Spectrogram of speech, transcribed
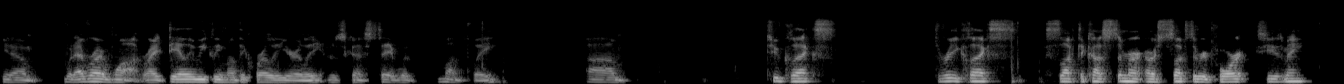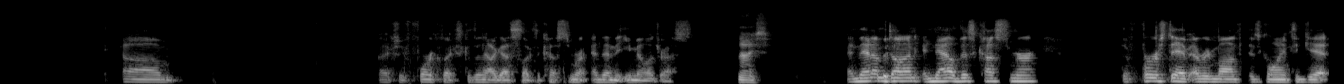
You know, whatever I want. Right, daily, weekly, monthly, quarterly, yearly. I'm just going to stay with monthly. Um, two clicks, three clicks, select the customer or select the report, excuse me. Um, actually four clicks because now I got to select the customer and then the email address. Nice. And then I'm done. And now this customer, the first day of every month is going to get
